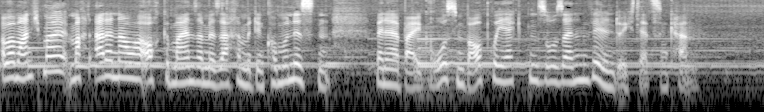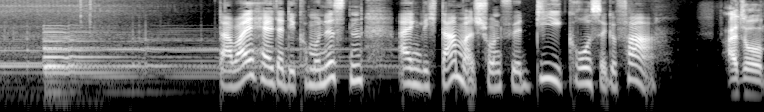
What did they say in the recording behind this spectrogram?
Aber manchmal macht Adenauer auch gemeinsame Sache mit den Kommunisten, wenn er bei großen Bauprojekten so seinen Willen durchsetzen kann. Dabei hält er die Kommunisten eigentlich damals schon für die große Gefahr. Also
